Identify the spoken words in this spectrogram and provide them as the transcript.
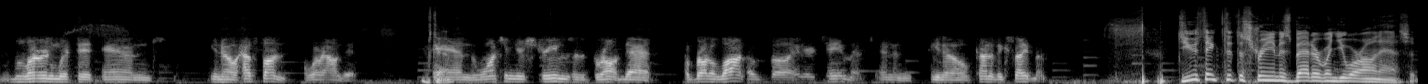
learn with it and, you know, have fun around it. Okay. And watching your streams has brought that, brought a lot of uh, entertainment and, you know, kind of excitement. Do you think that the stream is better when you are on acid?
